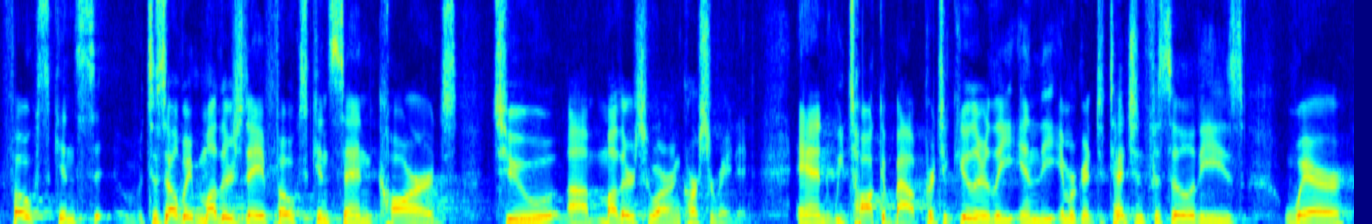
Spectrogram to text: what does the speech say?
folks can, to celebrate Mother's Day, folks can send cards to um, mothers who are incarcerated. And we talk about, particularly in the immigrant detention facilities, where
